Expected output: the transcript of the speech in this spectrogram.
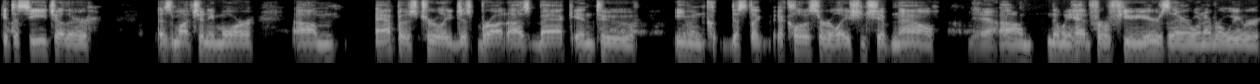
get to see each other as much anymore. Um, APBA's truly just brought us back into even just a, a closer relationship now yeah. um, than we had for a few years there whenever we were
